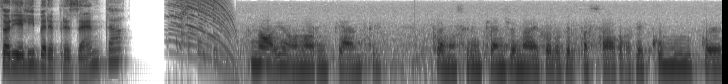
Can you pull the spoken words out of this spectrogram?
Storie Libere presenta No, io non ho rimpianti. Poi non si rimpiange mai quello che è il passato, perché comunque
